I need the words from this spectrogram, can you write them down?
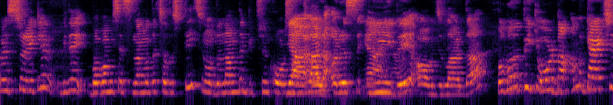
Ve sürekli bir de babam işte sinemada çalıştığı için o dönemde bütün korsancılarla Ya, o- arası yani. iyiydi avcılarda. Babanın peki oradan ama gerçi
